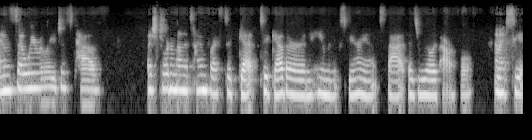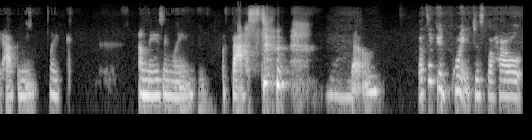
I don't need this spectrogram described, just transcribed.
and so we really just have a short amount of time for us to get together in a human experience that is really powerful. And I see it happening like amazingly fast. so that's a good point. Just the how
